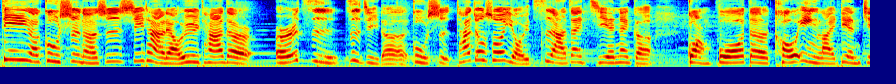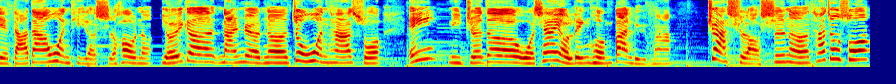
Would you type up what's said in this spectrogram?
第一个故事呢是西塔疗愈他的儿子自己的故事，他就说有一次啊，在接那个广播的 call in 来电解答大家问题的时候呢，有一个男人呢就问他说：“哎、欸，你觉得我现在有灵魂伴侣吗？” Josh 老师呢，他就说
